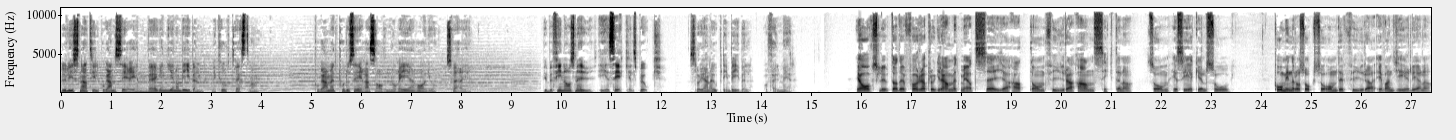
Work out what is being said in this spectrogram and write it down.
Du lyssnar till programserien Vägen genom Bibeln med Kurt Westman. Programmet produceras av Norea Radio Sverige. Vi befinner oss nu i Hesekiels bok. Slå gärna upp din bibel och följ med. Jag avslutade förra programmet med att säga att de fyra ansiktena som Hesekiel såg påminner oss också om de fyra evangelierna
